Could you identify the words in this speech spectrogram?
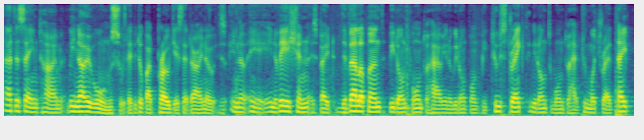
at the same time, we know also that we talk about projects that are, you know, innovation is about development. We don't want to have, you know, we don't want to be too strict. We don't want to have too much red tape.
